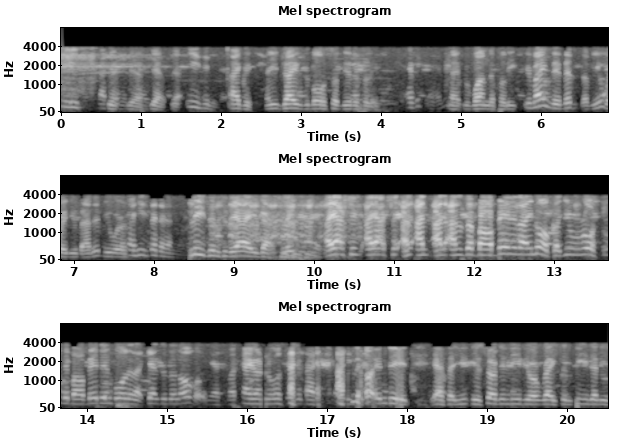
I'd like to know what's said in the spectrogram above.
elite Yeah, batsmen in the yeah, yeah, yeah. easily. I agree. And he drives the ball so beautifully. Everything. everything. Uh, wonderfully. Reminds me a bit of you when you batted. You were Oh, he's better than me. pleasing to the eyes, actually. I actually, I actually, and, and, and, and as a Barbadian, I know, because you roasted the Barbadian bowling at Kensington Oval. Yes, but Kyron knows everybody. I know, indeed. Yes, and you, you certainly leave your rice and peas and his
